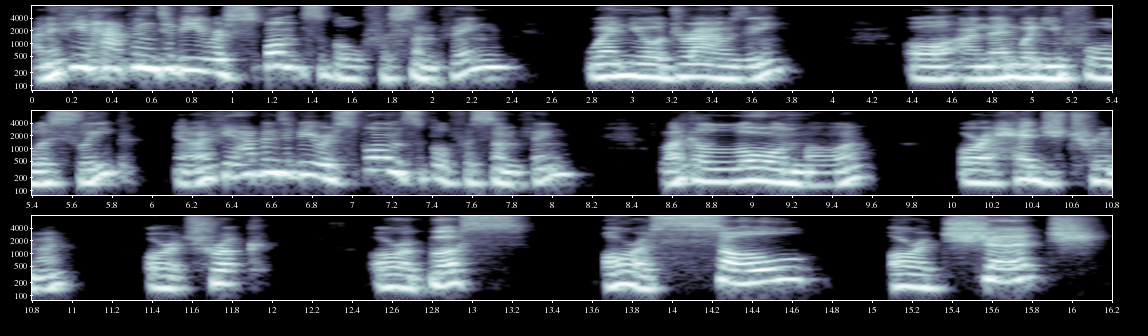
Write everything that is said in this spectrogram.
And if you happen to be responsible for something when you're drowsy, or and then when you fall asleep, you know, if you happen to be responsible for something like a lawnmower or a hedge trimmer or a truck or a bus or a soul or a church,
